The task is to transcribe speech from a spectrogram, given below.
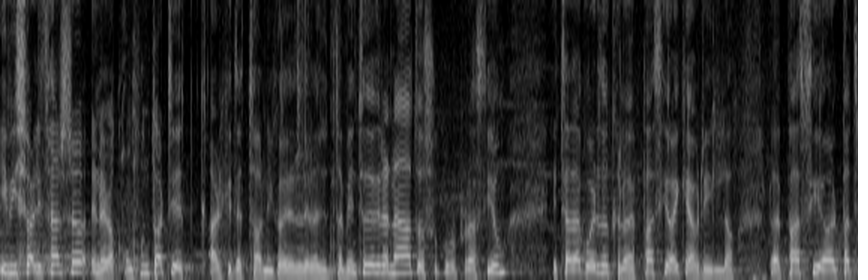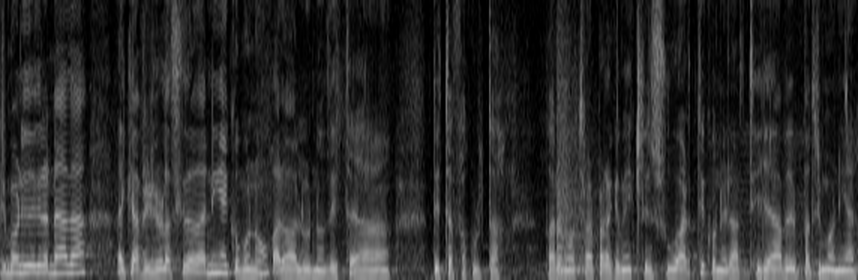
y visualizarse en el conjunto arquitectónico. Desde el Ayuntamiento de Granada, toda su corporación está de acuerdo en que los espacios hay que abrirlos. Los espacios, el patrimonio de Granada hay que abrirlo a la ciudadanía y, como no, a los alumnos de esta, de esta facultad para mostrar, para que mezclen su arte con el arte ya patrimonial.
